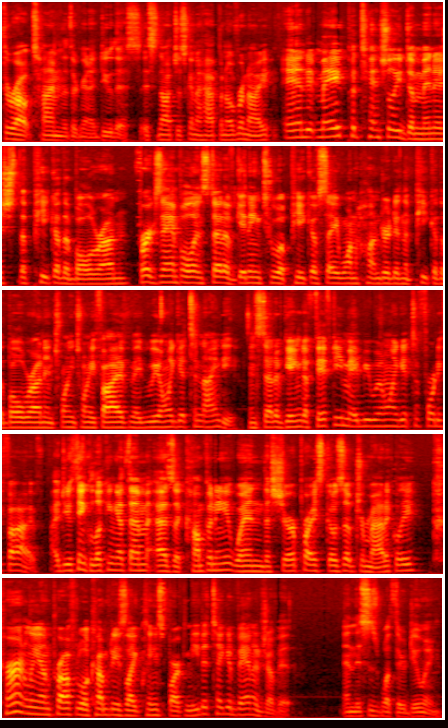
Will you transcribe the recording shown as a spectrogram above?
throughout time that they're going to do this. It's not just going to happen overnight, and it may potentially diminish the peak of the bull run. For example, instead of getting to a peak of say 100 in the peak of the bull run in 2025, maybe we only get to 90. Instead of getting to 50, maybe we only get to 45. I do think looking at them as a company when the share price goes up dramatically, currently unprofitable companies like CleanSpark need to take advantage of it. And this is what they're doing.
